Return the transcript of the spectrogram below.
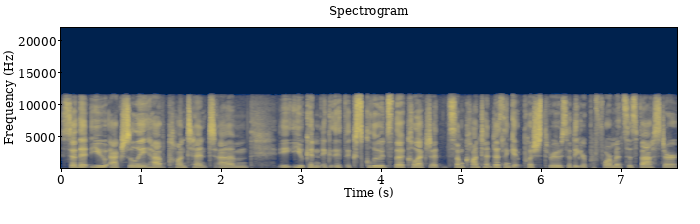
so that you actually have content. Um, you can it it excludes the collection. Some content doesn't get pushed through, so that your performance is faster,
